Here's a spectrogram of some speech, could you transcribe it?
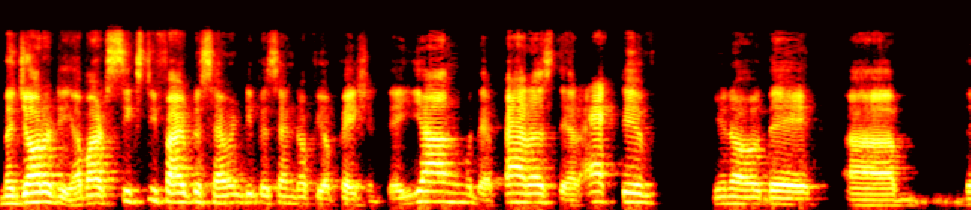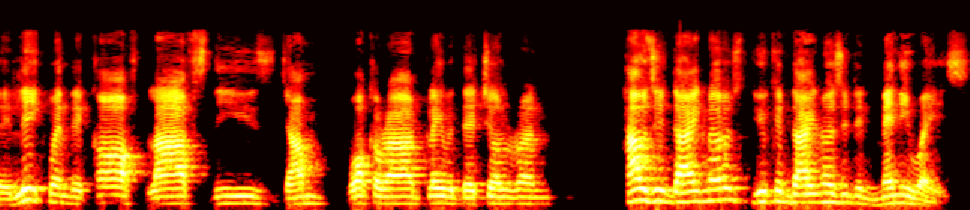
Majority about 65 to 70 percent of your patients they're young they're parous, they're active you know they um, they leak when they cough, laugh, sneeze, jump, walk around, play with their children. How is it diagnosed? You can diagnose it in many ways.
